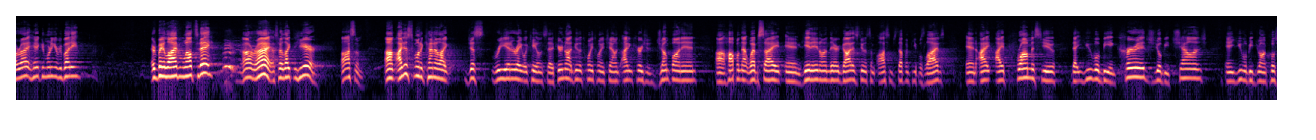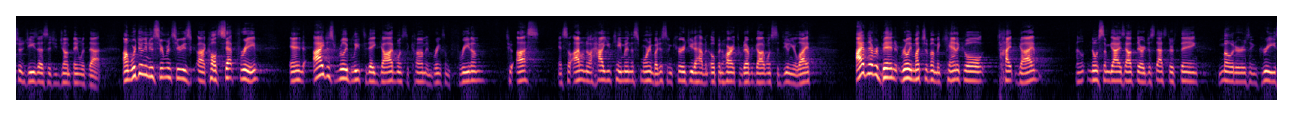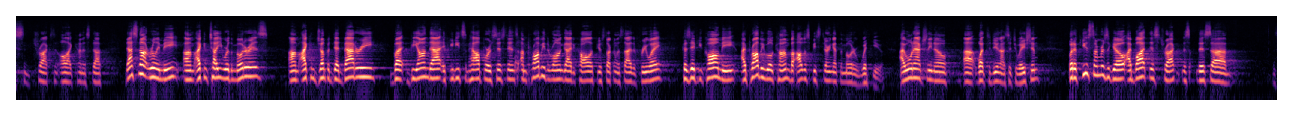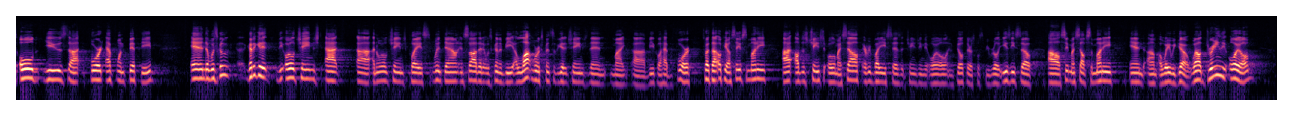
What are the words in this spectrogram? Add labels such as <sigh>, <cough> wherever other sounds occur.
All right. Hey, good morning, everybody. Everybody alive and well today? All right. That's what I'd like to hear. Awesome. Um, I just want to kind of like just reiterate what Caitlin said. If you're not doing the 2020 challenge, I'd encourage you to jump on in, uh, hop on that website, and get in on there. God is doing some awesome stuff in people's lives. And I, I promise you that you will be encouraged, you'll be challenged, and you will be drawn closer to Jesus as you jump in with that. Um, we're doing a new sermon series uh, called Set Free. And I just really believe today God wants to come and bring some freedom to us. And so I don't know how you came in this morning, but I just encourage you to have an open heart to whatever God wants to do in your life. I've never been really much of a mechanical type guy. I know some guys out there, just that's their thing motors and grease and trucks and all that kind of stuff. That's not really me. Um, I can tell you where the motor is. Um, I can jump a dead battery, but beyond that, if you need some help or assistance, I'm probably the wrong guy to call if you're stuck on the side of the freeway. Because if you call me, I probably will come, but I'll just be staring at the motor with you. I won't actually know uh, what to do in that situation. But a few summers ago, I bought this truck, this, this, uh, this old used uh, Ford F 150, and I was going to get it, the oil changed at uh, an oil change place, went down and saw that it was going to be a lot more expensive to get it changed than my uh, vehicle had before. So I thought, okay, I'll save some money. Uh, I'll just change the oil myself. Everybody says that changing the oil and filter is supposed to be really easy, so I'll save myself some money, and um, away we go. Well, draining the oil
